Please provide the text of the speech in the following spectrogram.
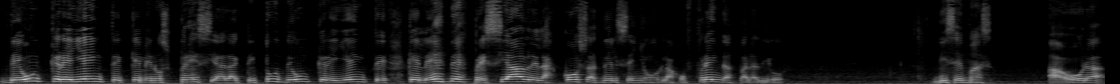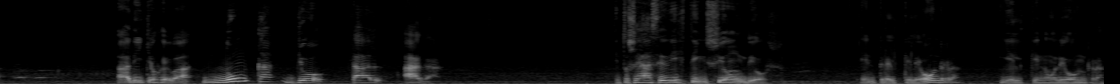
de un creyente que menosprecia, la actitud de un creyente que le es despreciable las cosas del Señor, las ofrendas para Dios, Dice más, ahora ha dicho Jehová, nunca yo tal haga. Entonces hace distinción Dios entre el que le honra y el que no le honra.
